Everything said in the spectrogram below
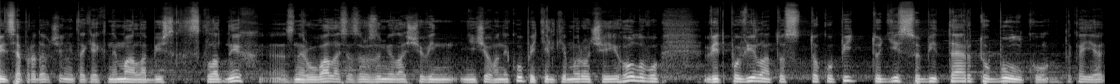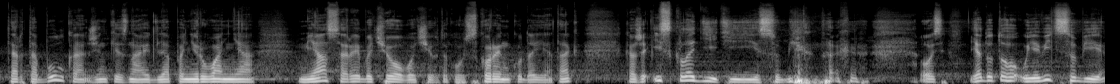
і ця продавчиня, так як не мала більш складних, е, знервувалася, зрозуміла, що він нічого не купить, тільки морочить їй голову. Відповіла, то, то купіть тоді собі терту булку. Така є терта булка, жінки знають, для панірування м'яса, риби чи овочів, таку скоринку дає. Так? Каже, і складіть її собі. Так? Ось, я до того уявіть собі,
